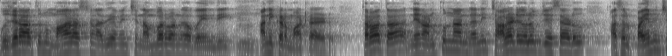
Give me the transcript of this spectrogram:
గుజరాత్ను మహారాష్ట్రను అధిగమించి నంబర్ వన్గా పోయింది అని ఇక్కడ మాట్లాడాడు. తర్వాత నేను అనుకున్నాను కానీ చాలా డెవలప్ చేశాడు. అసలు పైనుంచి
